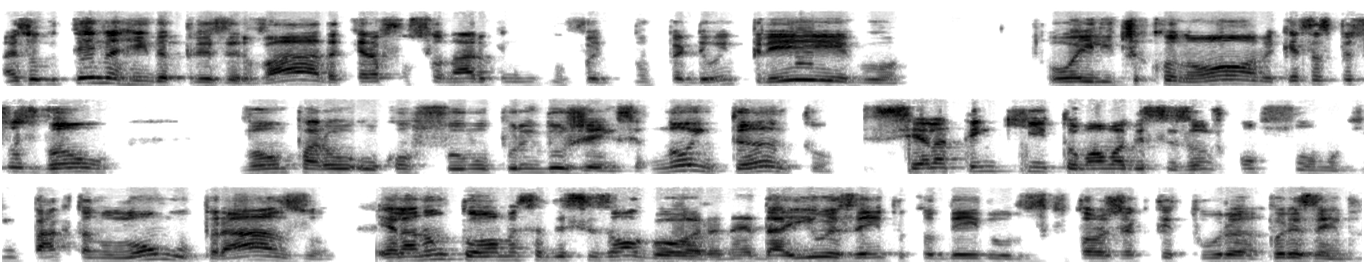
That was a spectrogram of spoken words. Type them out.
Mas o que teve a renda preservada, que era funcionário que não, foi, não perdeu o emprego, ou a elite econômica, essas pessoas vão vão para o, consumo por indulgência. No entanto, se ela tem que tomar uma decisão de consumo que impacta no longo prazo, ela não toma essa decisão agora. Né? Daí o exemplo que eu dei dos escritórios de arquitetura, por exemplo.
